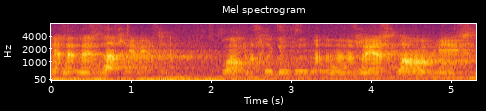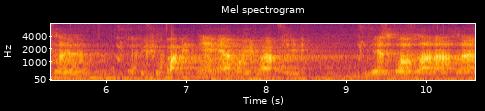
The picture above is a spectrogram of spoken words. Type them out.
nie, to, to jest znacznie więcej. Bo oprócz tego, że, e, że jest to miejsce jakiegoś upamiętnienia mojej babci, jest to zarazem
